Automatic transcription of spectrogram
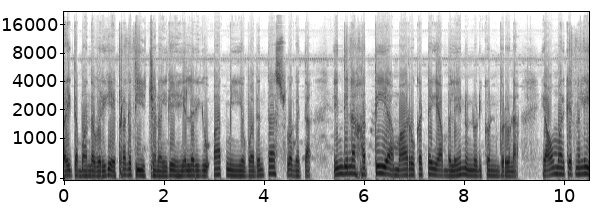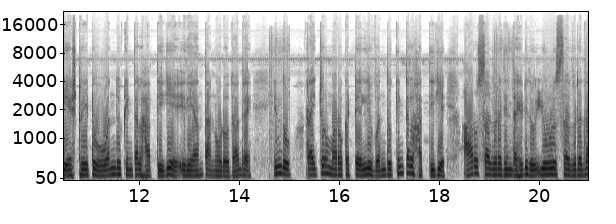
ರೈತ ಬಾಂಧವರಿಗೆ ಪ್ರಗತಿ ಚಾನಲ್ಗೆ ಎಲ್ಲರಿಗೂ ಆತ್ಮೀಯವಾದಂಥ ಸ್ವಾಗತ. ಇಂದಿನ ಹತ್ತಿಯ ಮಾರುಕಟ್ಟೆಯ ಬೆಲೆಯನ್ನು ನೋಡಿಕೊಂಡು ಬರೋಣ. ಯಾವ ಮಾರ್ಕೆಟ್ನಲ್ಲಿ ಎಷ್ಟು ರೇಟು, ಒಂದು ಕ್ವಿಂಟಲ್ ಹತ್ತಿಗೆ ಇದೆ ಅಂತ ನೋಡೋದಾದರೆ, ಇಂದು ರಾಯಚೂರು ಮಾರುಕಟ್ಟೆಯಲ್ಲಿ ಒಂದು ಕ್ವಿಂಟಲ್ ಹತ್ತಿಗೆ ಆರು ಸಾವಿರದಿಂದ ಹಿಡಿದು ಏಳು ಸಾವಿರದ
